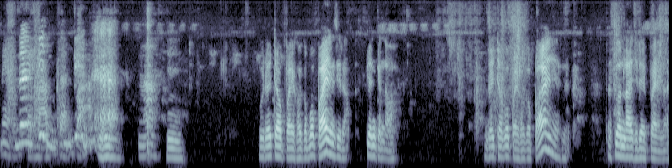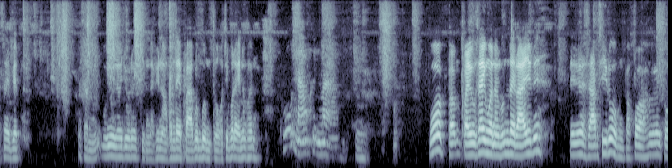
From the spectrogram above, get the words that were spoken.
แม่ก็เดิไปนหากินทุนกันกินฝากนะอืมผู้ใดเจ้าไปข่อยก็บ่ไปจังซี่ล่ะเปลี่ยนกันเอาผู้ใดเจ้าบ่ไปข่อยก็ไปนะแต่ส่วนหลายสิได้ไปล่ะใส่เบ็ดว่าซั่นบ่มีแนวอยู่แนวกินน่ะพี่น้องเพิ่นได้ปลาบึ้มๆตัวก็สิบ่ได้นํเพิ่นพูดน้ำขึ้นมาอืมโอ้ไปไปใส่งวดนั้นผมได้หลายอยู่เด้ได้3 4โลพุ่นปลาคอเอ้ยตัว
